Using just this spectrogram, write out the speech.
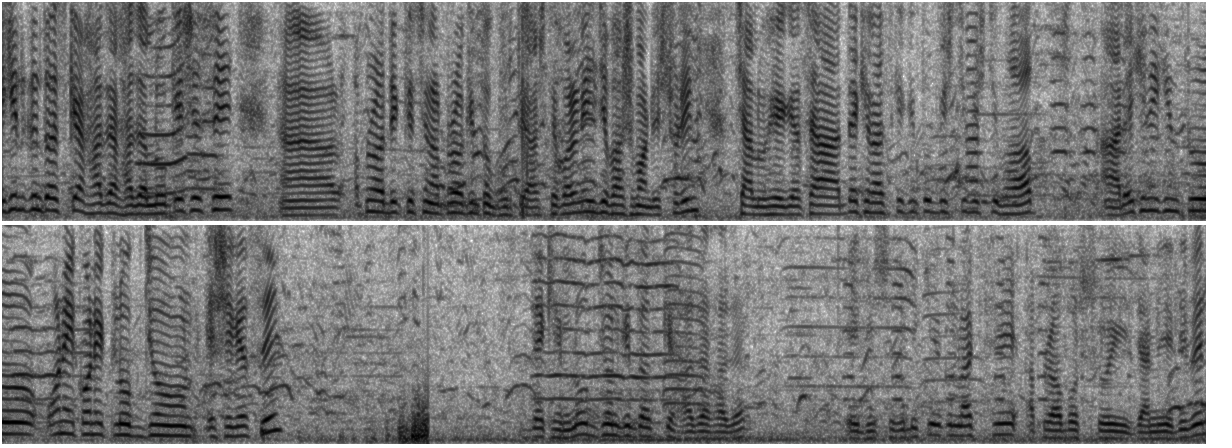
এখানে কিন্তু আজকে হাজার হাজার লোক এসেছে। আর আপনারা দেখতেছেন আপনারা কিন্তু ঘুরতে আসতে পারেন। এই যে ভাসমান রেস্টুরেন্ট চালু হয়ে গেছে। আর দেখেন, আজকে কিন্তু বৃষ্টি বৃষ্টি ভাব। আর এখানে কিন্তু অনেক অনেক লোকজন এসে গেছে। দেখেন, লোকজন কিন্তু আজকে হাজার হাজার। এই দৃশ্যগুলি কীরকম লাগছে আপনারা অবশ্যই জানিয়ে দিবেন।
